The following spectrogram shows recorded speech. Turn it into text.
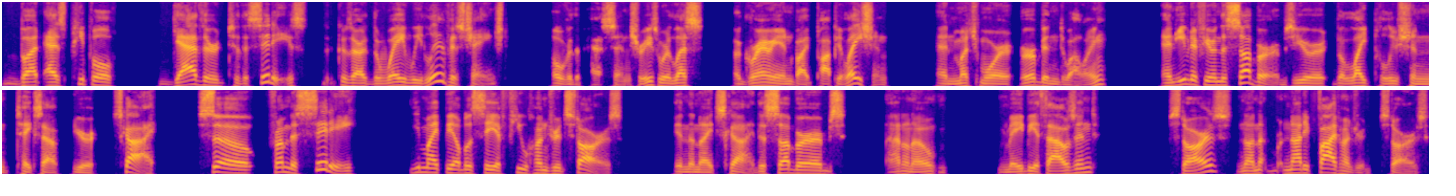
but as people gathered to the cities, because our, the way we live has changed over the past centuries. We're less agrarian by population and much more urban dwelling. And even if you're in the suburbs, your the light pollution takes out your sky. So from the city, you might be able to see a few hundred stars in the night sky. The suburbs, I don't know, maybe a thousand stars. No, not, not 500 stars.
